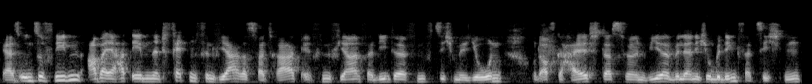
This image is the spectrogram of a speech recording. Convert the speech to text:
Er ist unzufrieden, aber er hat eben einen fetten Fünfjahresvertrag. In fünf Jahren verdient er 50 Millionen und auf Gehalt, das hören wir, will er nicht unbedingt verzichten.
